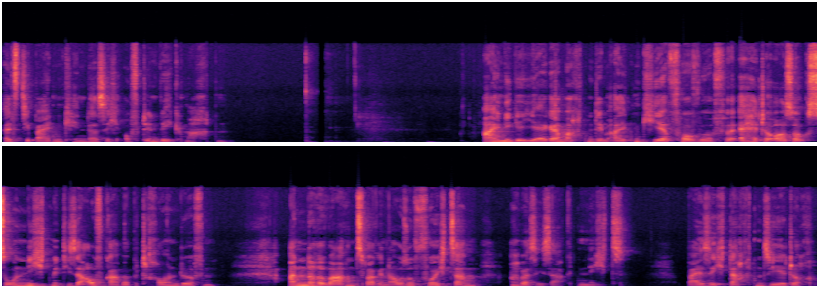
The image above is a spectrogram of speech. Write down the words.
als die beiden Kinder sich auf den Weg machten. Einige Jäger machten dem alten Kia Vorwürfe, er hätte Orsoks Sohn nicht mit dieser Aufgabe betrauen dürfen. Andere waren zwar genauso furchtsam, aber sie sagten nichts. Bei sich dachten sie jedoch,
